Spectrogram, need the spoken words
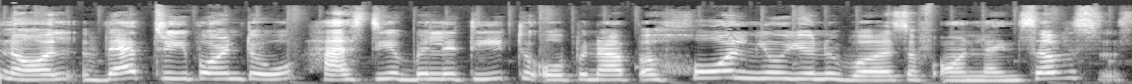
in all, Web 3.0 has the ability to open up a whole new universe of online services,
